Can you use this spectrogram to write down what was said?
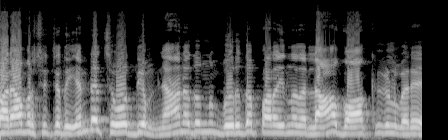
പരാമർശിച്ചത്? എന്റെ ചോദ്യം ഞാനതൊന്നും വെറുതെ പറയുന്നതല്ല. ആ വാക്കുകൾ വരെ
